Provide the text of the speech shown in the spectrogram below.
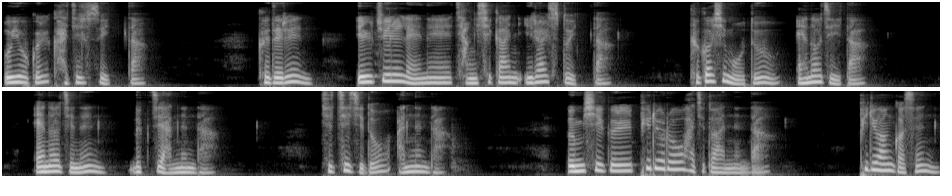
의욕을 가질 수 있다. 그들은 일주일 내내 장시간 일할 수도 있다. 그것이 모두 에너지이다. 에너지는 늙지 않는다. 지치지도 않는다. 음식을 필요로 하지도 않는다. 필요한 것은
